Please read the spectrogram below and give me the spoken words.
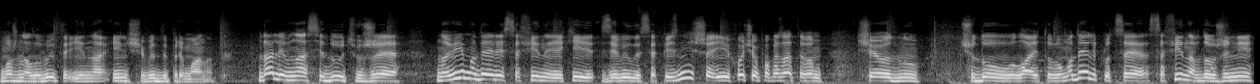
можна ловити і на інші види приманок. Далі в нас ідуть вже нові моделі Сафіни, які з'явилися пізніше. І хочу показати вам ще одну чудову лайтову модельку. Це Сафіна в довжині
